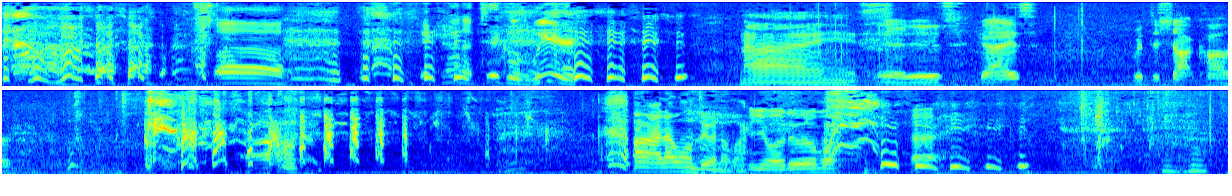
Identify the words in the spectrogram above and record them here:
uh, it kind of tickles weird. Nice. There it is, guys, with the shot collar. All right, I won't do it no more. You want to do it no more?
